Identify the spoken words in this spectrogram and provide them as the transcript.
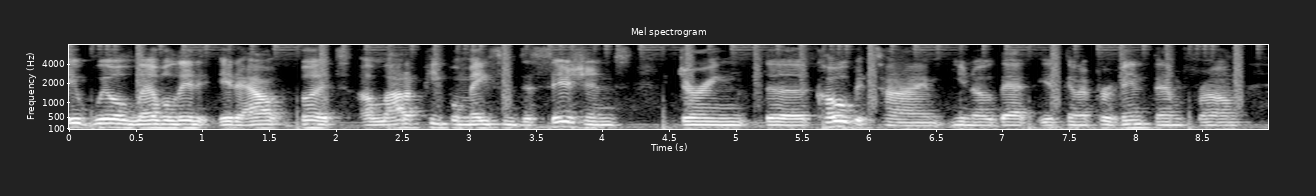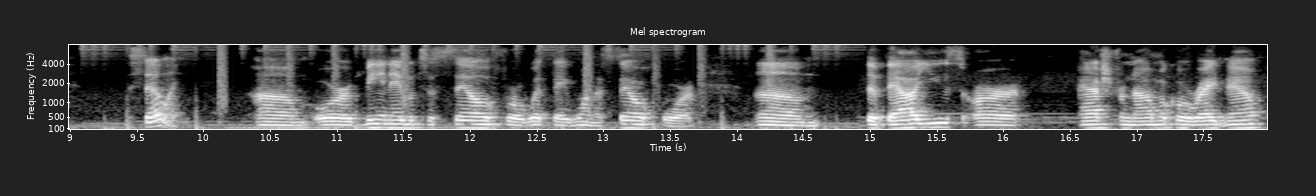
it will level it it out. But a lot of people made some decisions during the COVID time, you know, that is going to prevent them from selling um, or being able to sell for what they want to sell for. Um, the values are astronomical right now.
